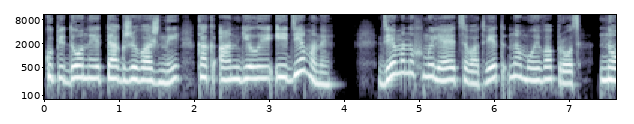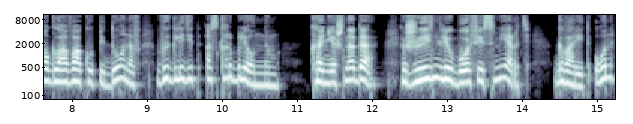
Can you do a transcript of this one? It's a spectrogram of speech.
купидоны так же важны, как ангелы и демоны? Демон ухмыляется в ответ на мой вопрос, но глава купидонов выглядит оскорбленным. «Конечно, да. Жизнь, любовь и смерть. — говорит он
